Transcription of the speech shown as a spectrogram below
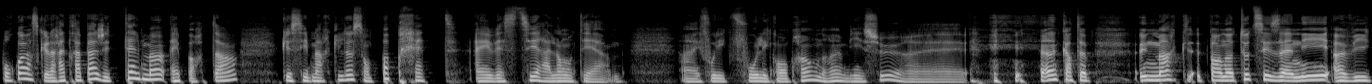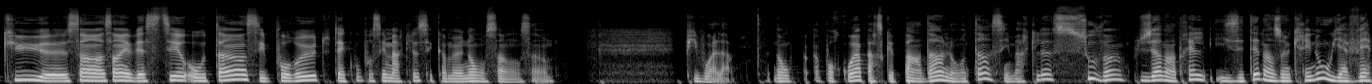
Pourquoi? Parce que le rattrapage est tellement important que ces marques-là ne sont pas prêtes à investir à long terme. Hein, il faut, il faut les comprendre, hein, bien sûr. Euh, hein, quand une marque, pendant toutes ces années, a vécu euh, sans, sans, investir autant, c'est pour eux, tout à coup, pour ces marques-là, c'est comme un non-sens. Puis voilà. Donc, pourquoi? Parce que pendant longtemps, ces marques-là, souvent, plusieurs d'entre elles, ils étaient dans un créneau où il y avait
